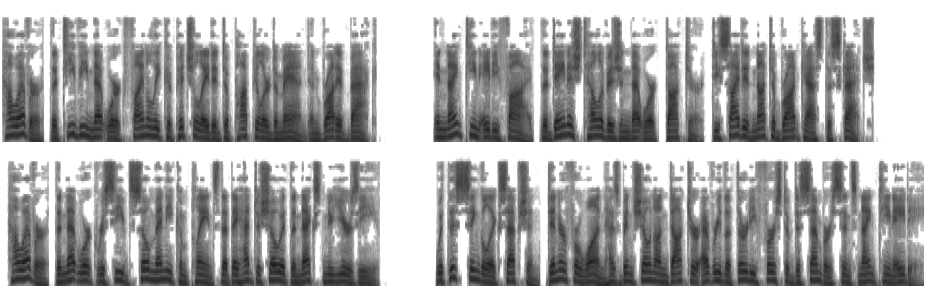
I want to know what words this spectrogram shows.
However, the TV network finally capitulated to popular demand and brought it back. In 1985, the Danish television network, Doctor, decided not to broadcast the sketch. However, the network received so many complaints that they had to show it the next New Year's Eve. With this single exception, Dinner for One has been shown on Doctor every 31 December since 1980.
